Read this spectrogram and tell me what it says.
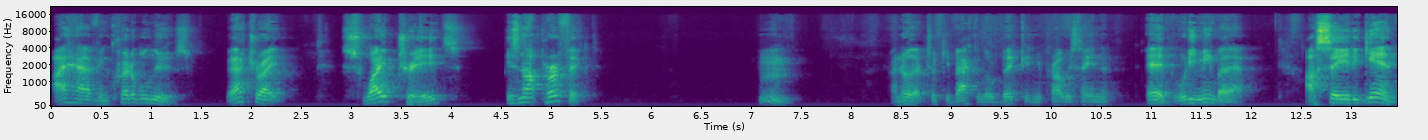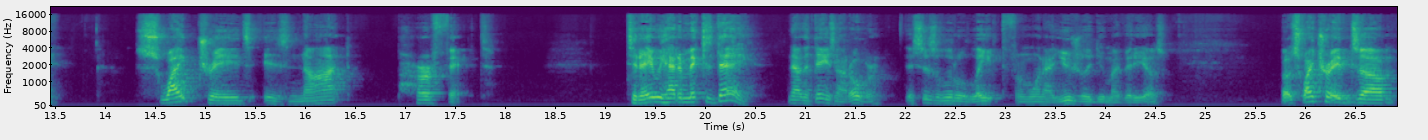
I have incredible news. That's right. Swipe Trades is not perfect. Hmm. I know that took you back a little bit, and you're probably saying, Ed, what do you mean by that? I'll say it again. Swipe Trades is not perfect. Today we had a mixed day. Now the day is not over. This is a little late from when I usually do my videos. But Swipe Trades um,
